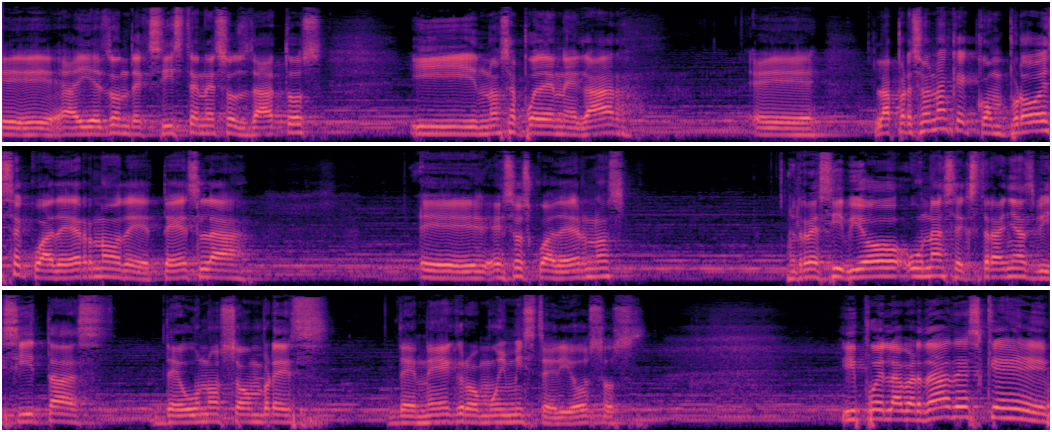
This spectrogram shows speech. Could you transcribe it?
eh, ahí es donde existen esos datos y no se puede negar. Eh, la persona que compró ese cuaderno de Tesla, eh, esos cuadernos, recibió unas extrañas visitas de unos hombres de negro muy misteriosos. Y pues la verdad es que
